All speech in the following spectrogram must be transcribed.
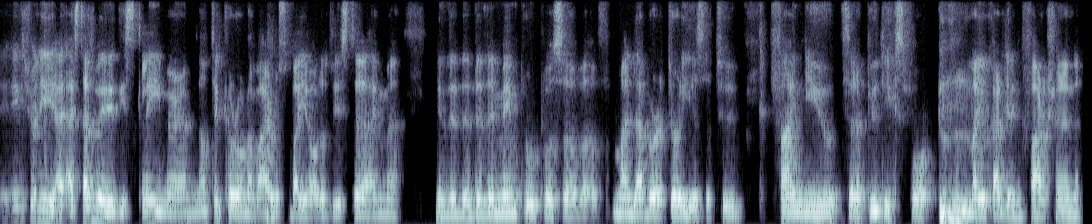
Actually, I start with a disclaimer. I'm not a coronavirus biologist. I'm uh, the, the, the, main purpose of, of, my laboratory is to find new therapeutics for myocardial infarction and,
